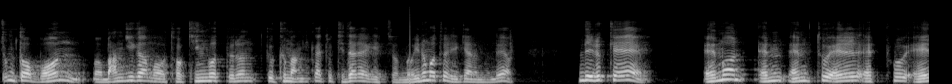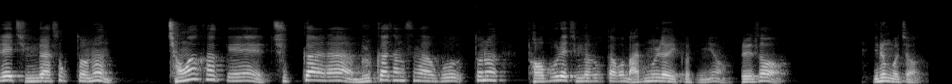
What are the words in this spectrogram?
좀 더먼 뭐 만기가 뭐 더 긴 것들은 또그 만기까지 또 기다려야겠죠. 뭐 이런 것들을 얘기하는 건데요. 근데 이렇게 M1, M, M2, L, F, L의 증가 속도는 정확하게 주가나 물가 상승하고 또는 버블의 증가 속도하고 맞물려 있거든요. 그래서 이런 거죠.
